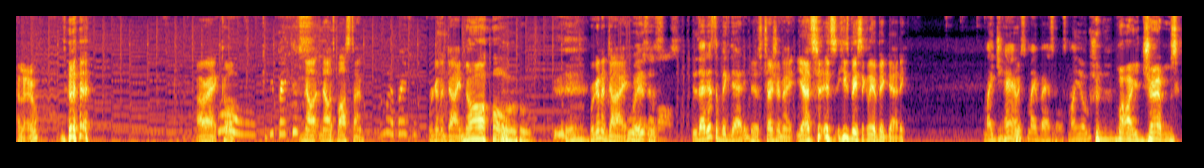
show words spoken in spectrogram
Hello? Alright, cool. Oh, can we break this? No, now it's boss time. I'm gonna break it. We're gonna die. No! We're gonna die. Who is this? Dude, that is the Big Daddy. It's Treasure Knight. Yeah, it's, it's he's basically a big daddy. My jams, my vessels, my ocean, My gems!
